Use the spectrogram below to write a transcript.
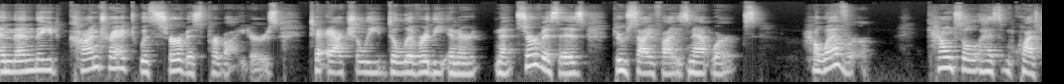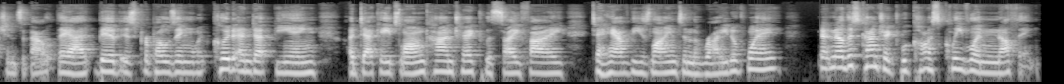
and then they'd contract with service providers to actually deliver the internet services through SiFi's networks. However, Council has some questions about that. Bibb is proposing what could end up being a decades long contract with SiFi to have these lines in the right of way. Now, this contract would cost Cleveland nothing.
